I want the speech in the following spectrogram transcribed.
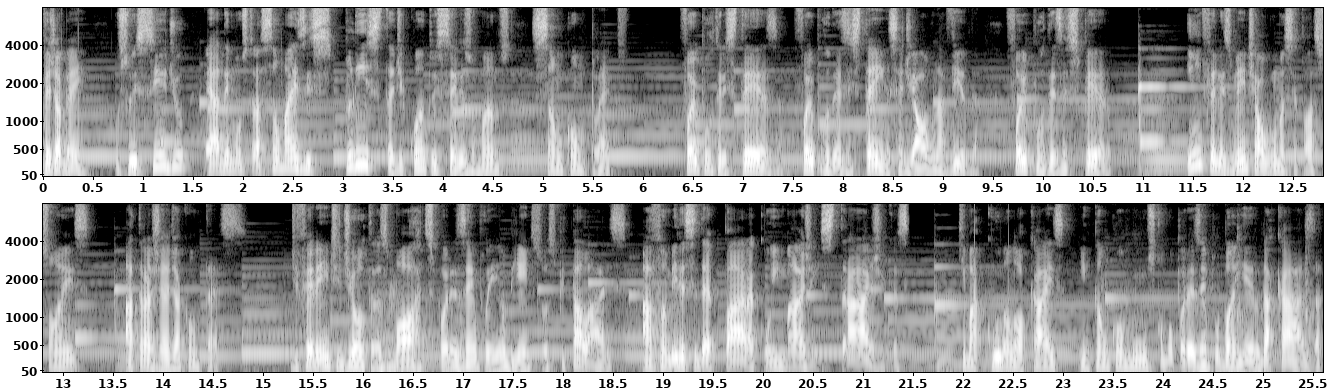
Veja bem, o suicídio é a demonstração mais explícita de quanto os seres humanos são complexos. Foi por tristeza? Foi por desistência de algo na vida? Foi por desespero? Infelizmente, em algumas situações, a tragédia acontece. Diferente de outras mortes, por exemplo, em ambientes hospitalares, a família se depara com imagens trágicas que maculam locais então comuns, como por exemplo o banheiro da casa,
